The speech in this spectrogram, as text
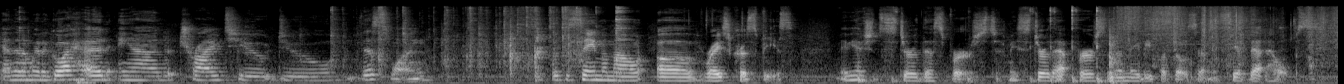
And then I'm gonna go ahead and try to do this one with the same amount of Rice Krispies. Maybe I should stir this first. Let me stir that first and then maybe put those in see if that helps.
